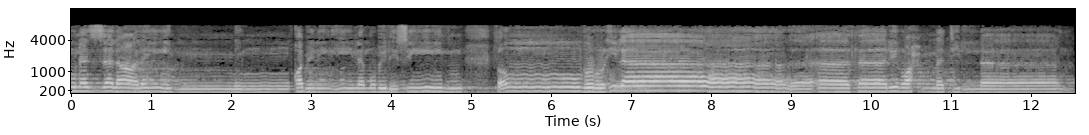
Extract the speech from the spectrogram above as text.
ينزل عليهم قبله لمبلسين. فانظر إلى آثار رحمة الله.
